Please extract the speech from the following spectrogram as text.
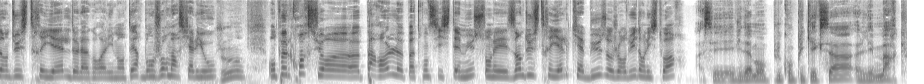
industriels de l'agroalimentaire. Bonjour Martial You. Bonjour. On peut le croire sur euh, parole, le patron de Système U, ce sont les industriels qui abusent aujourd'hui dans l'histoire? Ah, C'est évidemment plus compliqué que ça. Les marques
